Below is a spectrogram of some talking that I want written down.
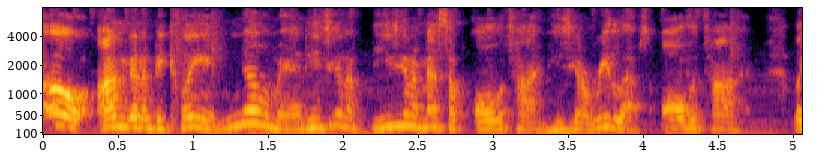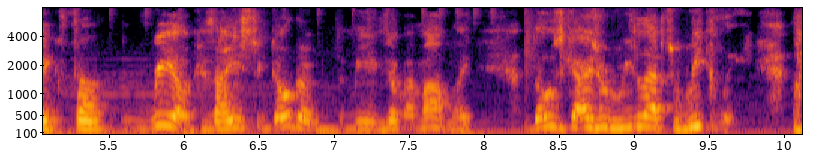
oh i'm gonna be clean. No man he's gonna he's gonna mess up all the time. He's gonna relapse all the time like for real because i used to go to the meetings with my mom like those guys would relapse weekly.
